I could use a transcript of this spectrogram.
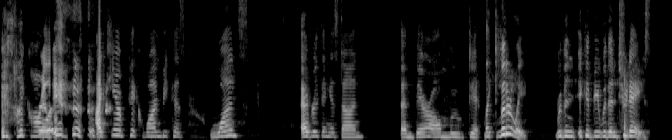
It's like all of them. Really? I can't pick one because once everything is done and they're all moved in, like literally within it could be within 2 days.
